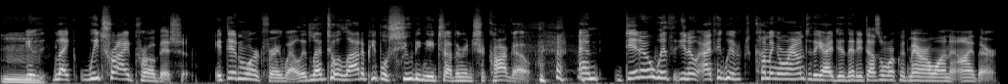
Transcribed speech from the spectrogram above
Mm. You know, like we tried prohibition. It didn't work very well. It led to a lot of people shooting each other in Chicago. and ditto with, you know, I think we're coming around to the idea that it doesn't work with marijuana either.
